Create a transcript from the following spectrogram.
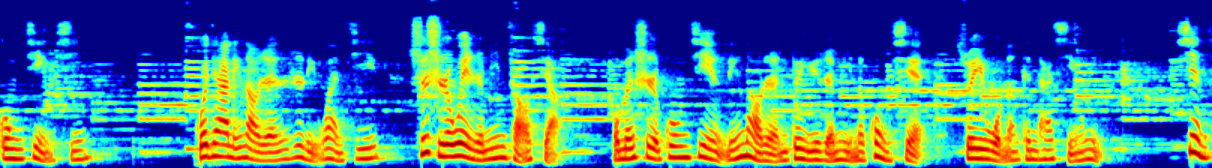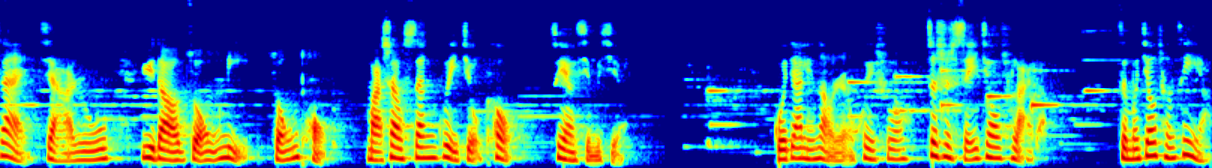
恭敬心。国家领导人日理万机，时时为人民着想。我们是恭敬领导人对于人民的贡献，所以我们跟他行礼。现在，假如遇到总理、总统，马上三跪九叩，这样行不行？国家领导人会说：“这是谁教出来的？怎么教成这样？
